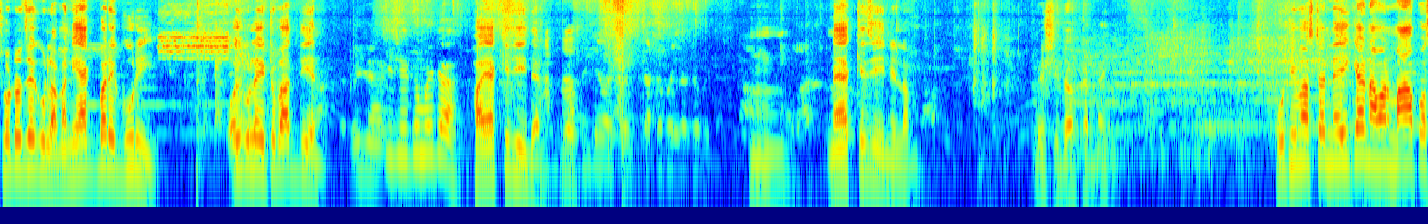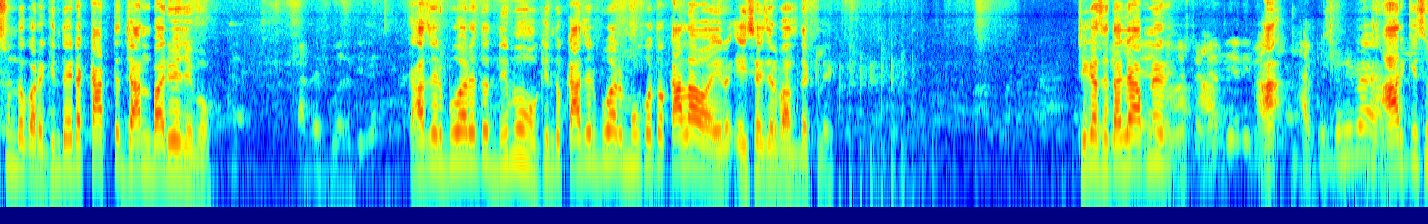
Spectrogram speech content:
ছোট যেগুলা মানে একবারে গুড়ি ওইগুলো একটু বাদ দিয়েন। কি তুমি এটা? হয় এক কেজিই দেন। হুম না এক কেজিই নিলাম। বেশি দরকার নাই। পুঁটি মাছটা নেই কেন? আমার মা পছন্দ করে কিন্তু এটা কাটতে যান বাইরে যাব। কাজের বুয়ারে তো দিমু কিন্তু কাজের বুয়ার মুখও তো কালা হয় এই সাইজের মাছ দেখলে। ঠিক আছে তাহলে আপনার আর কিছু আর কিছু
